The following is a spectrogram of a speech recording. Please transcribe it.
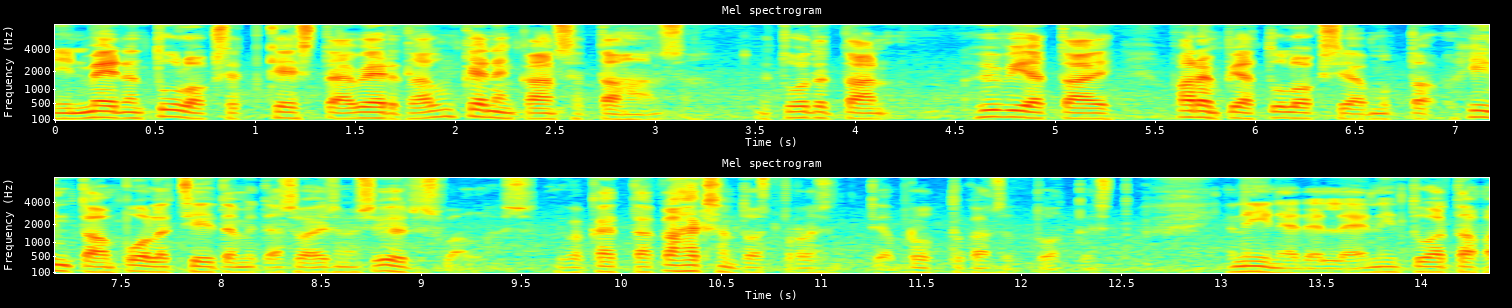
niin meidän tulokset kestää vertailun kenen kanssa tahansa. Me tuotetaan hyviä tai parempia tuloksia, mutta hinta on puolet siitä, mitä se on esimerkiksi Yhdysvalloissa, joka käyttää 18 prosenttia bruttokansantuotteesta ja niin edelleen. Niin tuota,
